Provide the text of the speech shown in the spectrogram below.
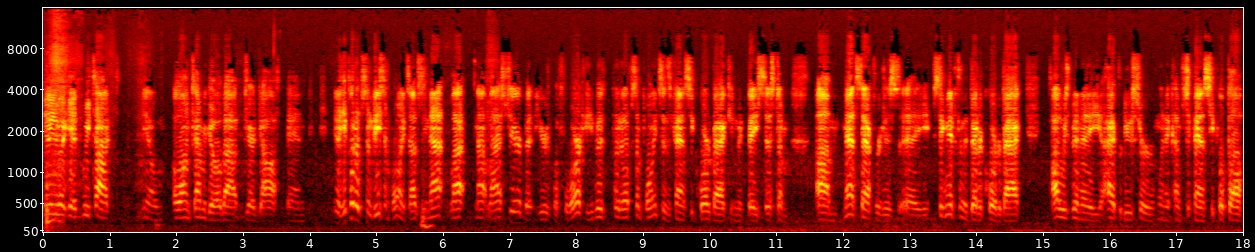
you, know, you look at we talked, you know, a long time ago about Jared Goff and you know, he put up some decent points. Obviously, not not last year, but years before, he was put up some points as a fantasy quarterback in McVay's system. Um, Matt Stafford is a significantly better quarterback. Always been a high producer when it comes to fantasy football.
